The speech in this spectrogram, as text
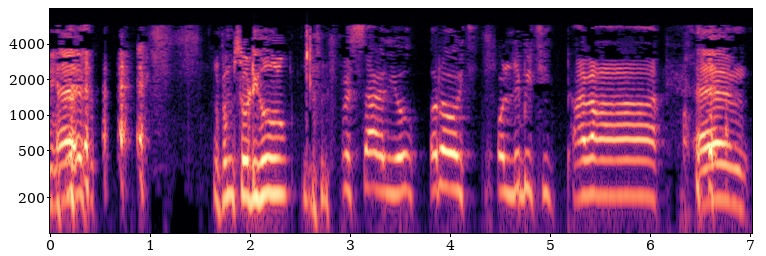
Um, From Solihull. Hall. Rosario. All right. Unlimited power. Um,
